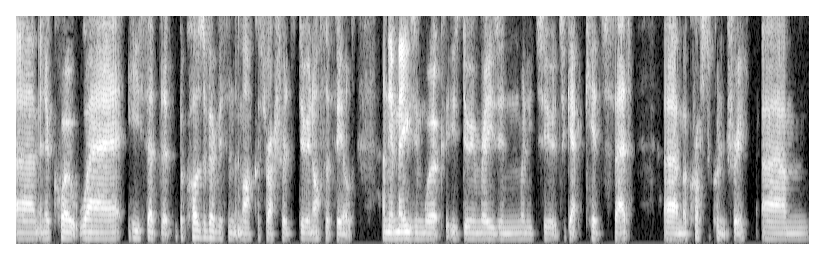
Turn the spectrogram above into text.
um, in a quote where he said that because of everything that Marcus Rashford's doing off the field and the amazing work that he's doing raising money to to get kids fed um, across the country. Um,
